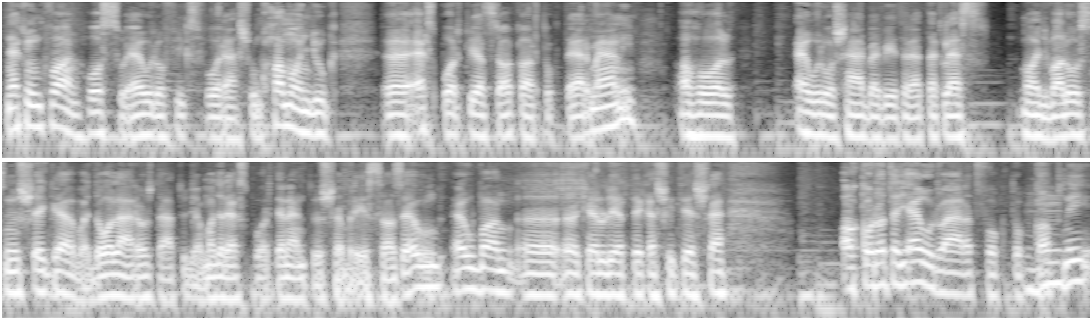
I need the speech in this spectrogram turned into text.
Nekünk van hosszú eurofix forrásunk. Ha mondjuk exportpiacra akartok termelni, ahol eurós árbevételetek lesz nagy valószínűséggel, vagy dolláros, de hát ugye a magyar export jelentősebb része az EU, EU-ban kerül értékesítésre, akkor ott egy euróárat fogtok uh-huh. kapni,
